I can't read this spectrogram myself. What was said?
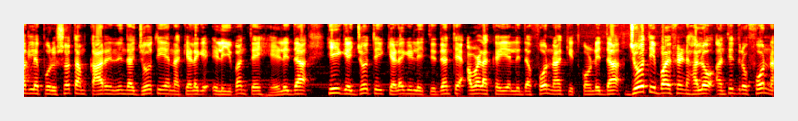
ಆಗ್ಲೇ ಪುರುಷೋತ್ತಮ್ ಕಾರಿನಿಂದ ಜ್ಯೋತಿಯನ್ನ ಕೆಳಗೆ ಇಳಿಯುವಂತೆ ಹೇಳಿದ್ದ. ಹೀಗೆ ಜ್ಯೋತಿ ಕೆಳಗಿಳಿತಿದ್ದಂತೆ ಅವಳ ಕೈಯಲ್ಲಿದ್ದ ಫೋನ್ನ ಕಿತ್ಕೊಂಡಿದ್ದ. ಜ್ಯೋತಿ ಬಾಯ್ ಫ್ರೆಂಡ್ ಹಲೋ ಅಂತಿದ್ರು ಫೋನ್ನ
